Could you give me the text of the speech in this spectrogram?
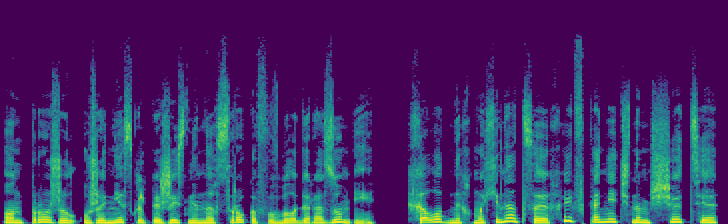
Он прожил уже несколько жизненных сроков в благоразумии, холодных махинациях и, в конечном счете,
